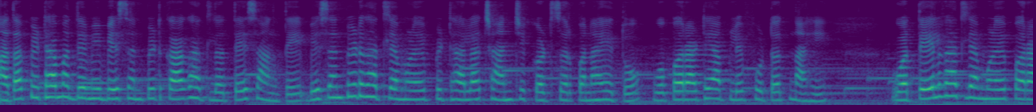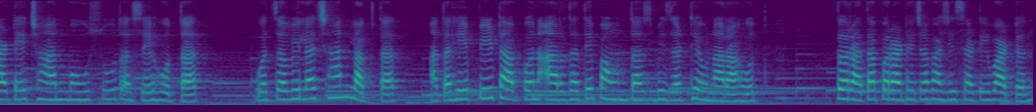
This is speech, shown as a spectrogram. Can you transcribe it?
आता पिठामध्ये मी बेसनपीठ का घातलं ते सांगते. बेसनपीठ घातल्यामुळे पिठाला छान चिकटसरपणा येतो व पराठे आपले फुटत नाही. व तेल घातल्यामुळे पराठे छान मऊसूत असे होतात व चवीला छान लागतात. आता हे पीठ आपण अर्धा ते पाऊण तास भिजत ठेवणार आहोत. तर आता पराठ्याच्या भाजीसाठी वाटण.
